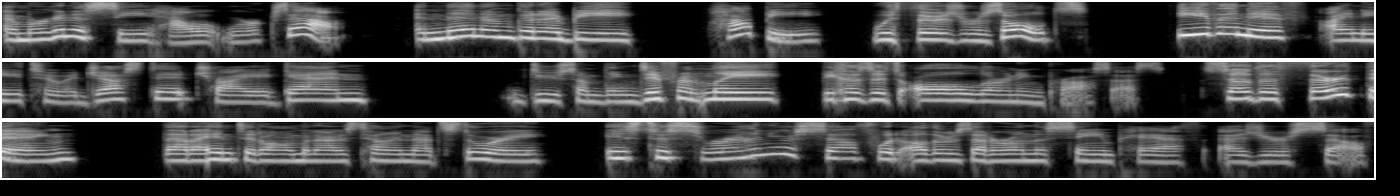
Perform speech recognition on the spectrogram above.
and we're going to see how it works out. And then I'm going to be happy with those results, even if I need to adjust it, try again, do something differently, because it's all learning process. So the third thing that I hinted on when I was telling that story is to surround yourself with others that are on the same path as yourself.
